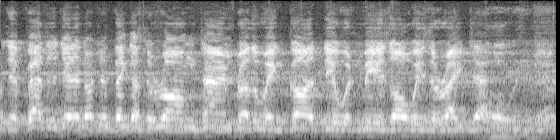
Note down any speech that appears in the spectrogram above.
I said, Pastor Jenny, don't you think that's the wrong time, brother, when God deal with me is always the right time? Always.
